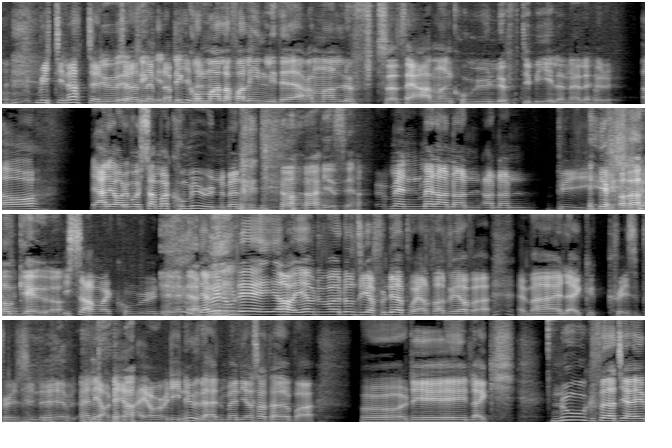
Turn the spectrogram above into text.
mitt i natten Du utan att fick, lämna det bilen. kom i alla fall in lite annan luft så att säga, annan kommunluft i bilen, eller hur? Ja, eller ja, det var ju samma kommun men, Ja, just ja. men, men annan, annan by. Ja, okej. ja. I samma kommun. Jag vet inte om det, ja, det var någonting jag funderade på i alla fall, för jag bara Am I like a crazy person? Eller ja, det, I already knew that, men jag satt här och bara oh, det är like Nog för att jag är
